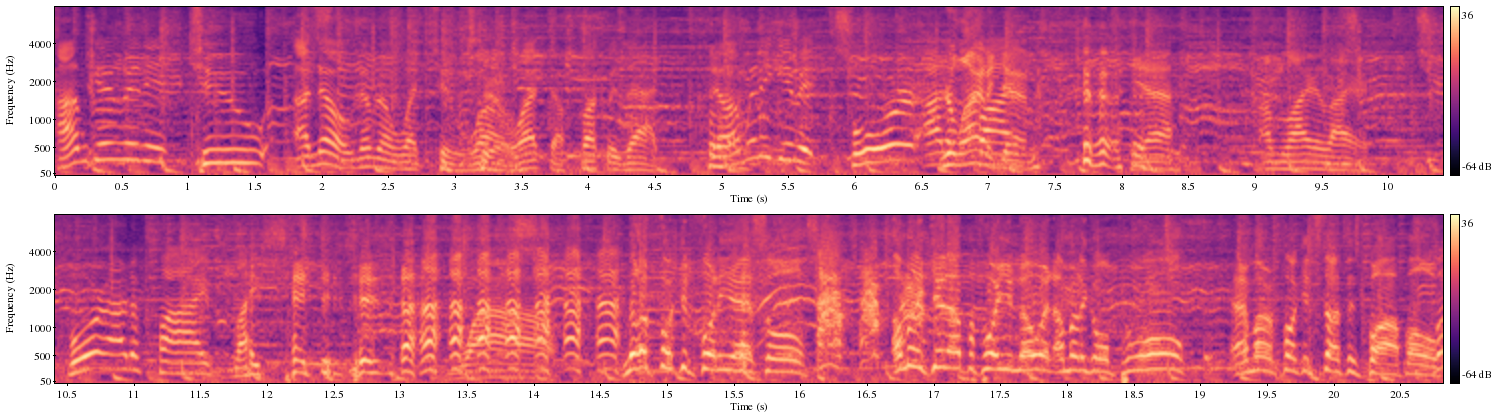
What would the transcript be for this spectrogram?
I'm giving it two. Uh, no, no, no. What two? Whoa, what the fuck was that? No, I'm gonna give it four out You're of lying five. again. yeah, I'm liar, liar. Four out of five life sentences. Wow. Not a fucking funny, asshole. I'm gonna get out before you know it. I'm gonna go on parole, and I'm gonna fucking start this bop all over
